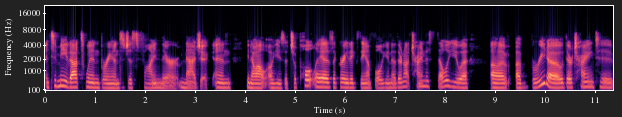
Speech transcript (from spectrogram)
and to me that's when brands just find their magic. And you know I'll, I'll use a chipotle as a great example you know they're not trying to sell you a, a a burrito they're trying to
